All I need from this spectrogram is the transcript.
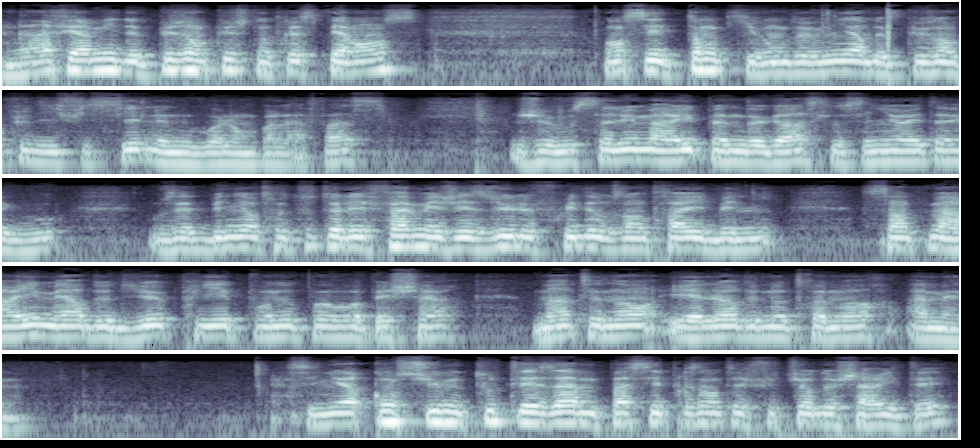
raffermis de plus en plus notre espérance en ces temps qui vont devenir de plus en plus difficiles, ne nous voilons pas la face. Je vous salue Marie, pleine de grâce, le Seigneur est avec vous. Vous êtes bénie entre toutes les femmes, et Jésus, le fruit de vos entrailles, est béni. Sainte Marie, Mère de Dieu, priez pour nous pauvres pécheurs, maintenant et à l'heure de notre mort. Amen. Seigneur, consume toutes les âmes passées, présentes et futures de charité.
